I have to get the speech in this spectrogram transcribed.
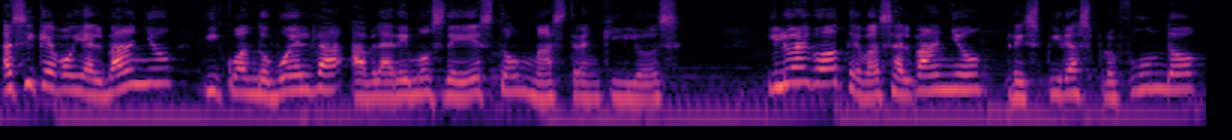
Así que voy al baño y cuando vuelva hablaremos de esto más tranquilos. Y luego te vas al baño, respiras profundo,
